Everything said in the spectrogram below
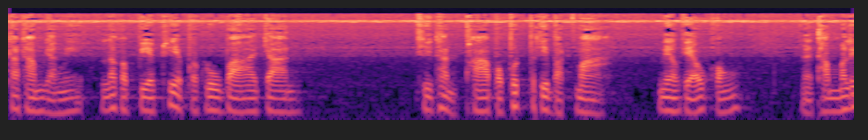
ถ้าทำอย่างนี้ แล้วก็เปรียบเทียบกับครูบาอาจารย์ ที่ท่านพาประพฤติปฏิบัติมา แนวแถวของทำมร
